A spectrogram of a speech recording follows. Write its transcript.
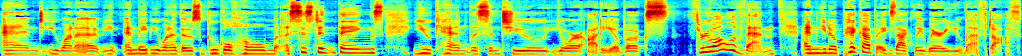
and you want to, and maybe one of those Google Home Assistant things, you can listen to your audiobooks through all of them and you know pick up exactly where you left off.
